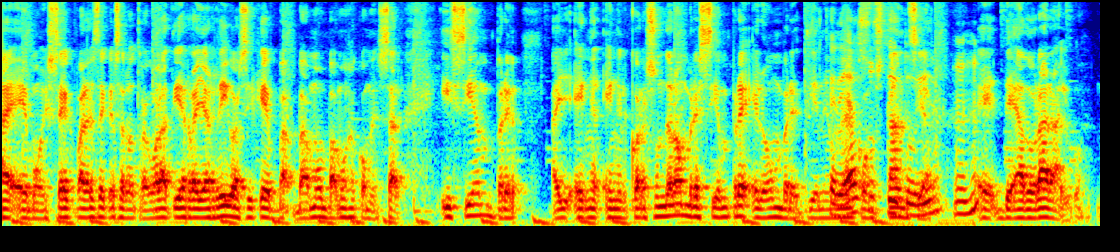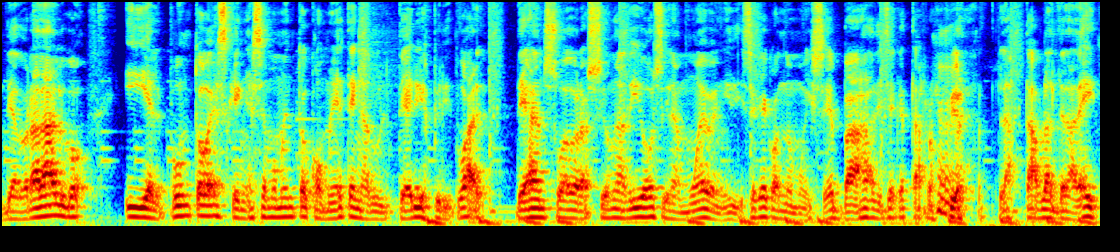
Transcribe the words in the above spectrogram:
Eh, Moisés parece que se lo tragó a la tierra allá arriba, así que vamos, vamos a comenzar. Y siempre, en el, en el, corazón del hombre, siempre el hombre tiene una constancia eh, de adorar algo, de adorar algo y el punto es que en ese momento cometen adulterio espiritual, dejan su adoración a Dios y la mueven. Y dice que cuando Moisés baja, dice que está rompió hmm. las tablas de la ley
